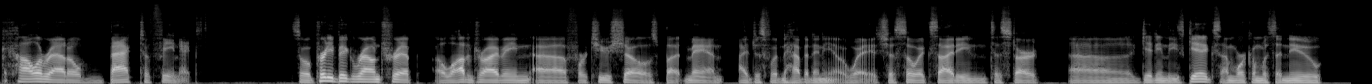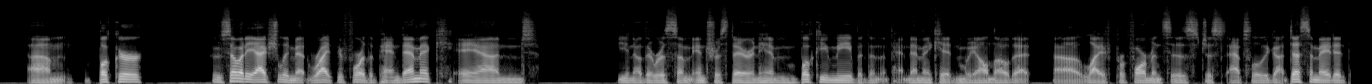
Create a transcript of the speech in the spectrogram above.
Colorado, back to Phoenix. So a pretty big round trip, a lot of driving uh, for two shows, but man, I just wouldn't have it any other way. It's just so exciting to start uh, getting these gigs. I'm working with a new um, booker who somebody actually met right before the pandemic. And, you know, there was some interest there in him booking me, but then the pandemic hit, and we all know that uh, live performances just absolutely got decimated.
